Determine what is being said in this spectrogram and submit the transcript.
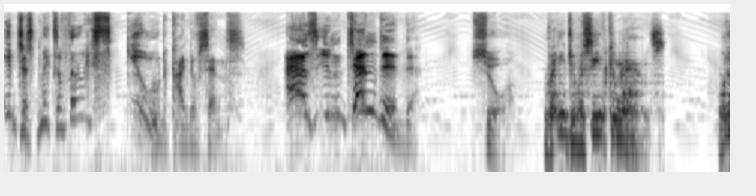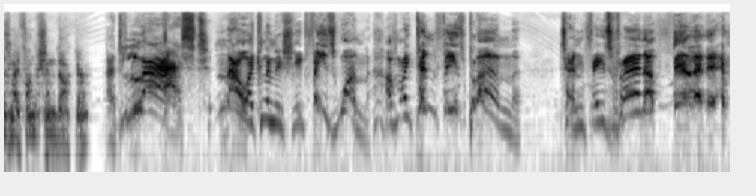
it just makes a very skewed kind of sense. As intended! sure. Ready to receive commands. What is my function, Doctor? At last! Now I can initiate phase one of my 10 phase plan! 10 phase plan of villainy!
